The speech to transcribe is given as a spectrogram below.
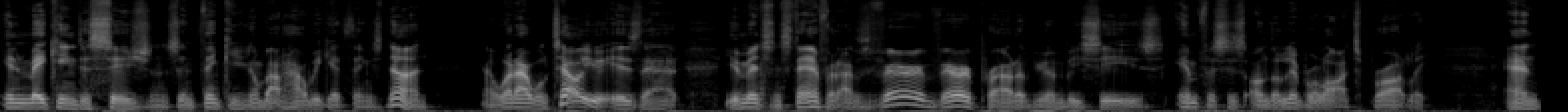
in making decisions and thinking about how we get things done. Now, what I will tell you is that you mentioned Stanford. I was very, very proud of UMBC's emphasis on the liberal arts broadly and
